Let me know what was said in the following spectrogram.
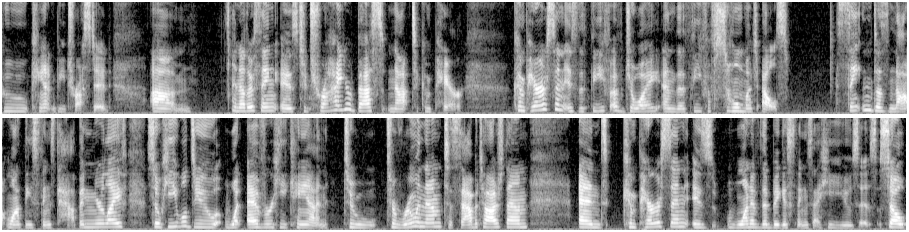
who can't be trusted. Um, another thing is to try your best not to compare. Comparison is the thief of joy and the thief of so much else. Satan does not want these things to happen in your life, so he will do whatever he can to to ruin them, to sabotage them. And comparison is one of the biggest things that he uses. So,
